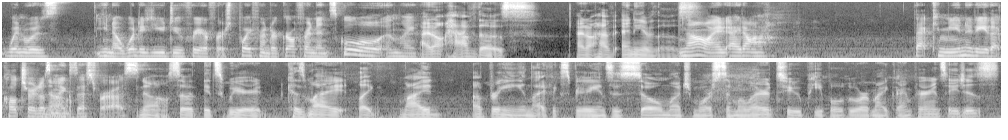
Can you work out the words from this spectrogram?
when was you know what did you do for your first boyfriend or girlfriend in school and like I don't have those. I don't have any of those. no, I, I don't. That community, that culture doesn't No. exist for us. No, so it's weird because my like my upbringing and life experience is so much more similar to people who are my grandparents' ages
